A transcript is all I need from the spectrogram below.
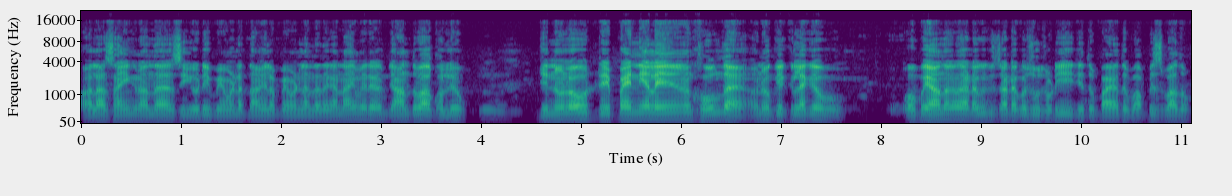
ਅਗਲਾ ਸਾਈਨ ਕਰਾਉਂਦਾ ਸੀਓਡੀ ਪੇਮੈਂਟ ਤਾਂ ਵੀ ਲਾ ਪੇਮੈਂਟ ਲੈਂਦਾ ਤੇ ਕਹਿੰਦਾ ਮੇਰੇ ਜਾਨ ਤੋਂ ਬਾਅਦ ਖੋਲਿਓ। ਜਿੰਨੂੰ ਲੋ ਟੇਪਾਂ ਇੰਨੀਆਂ ਲੈ ਉਹਨੂੰ ਖੋਲਦਾ ਉਹਨੂੰ ਕਿੱਕ ਲੈ ਕੇ ਉਹ ਪਿਆ ਹੁੰਦਾ ਸਾਡਾ ਕੋਈ ਸਾਡਾ ਕੋਈ ਸੂ ਥੋੜੀ ਜੇ ਤੂੰ ਪਾਇਆ ਤੇ ਵਾਪਸ ਪਾ ਦੋ।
